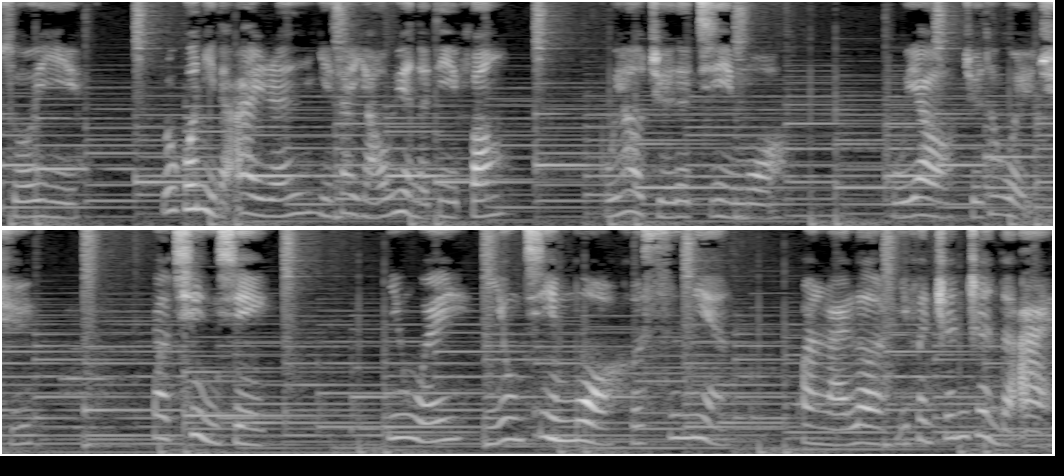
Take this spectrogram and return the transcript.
所以，如果你的爱人也在遥远的地方，不要觉得寂寞，不要觉得委屈，要庆幸，因为你用寂寞和思念换来了一份真正的爱，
